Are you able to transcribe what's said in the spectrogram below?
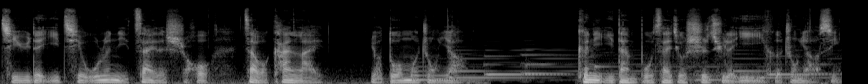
其余的一切，无论你在的时候，在我看来有多么重要，可你一旦不在，就失去了意义和重要性。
